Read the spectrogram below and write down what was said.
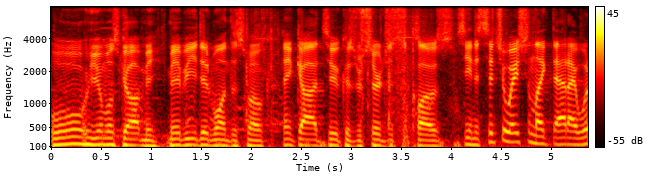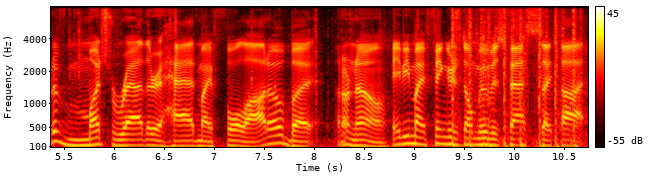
Oh, he almost got me. Maybe he did want the smoke. Thank God, too, because Resurgence is close. See, in a situation like that, I would have much rather had my full auto, but I don't know. Maybe my fingers don't move as fast as I thought.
